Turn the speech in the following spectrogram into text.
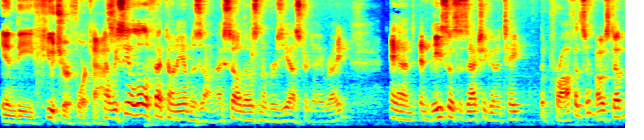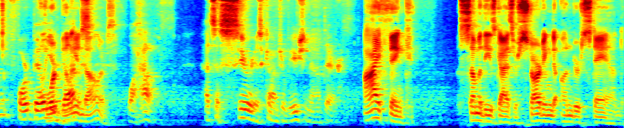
in the future forecast. Now we see a little effect on Amazon. I saw those numbers yesterday, right? And and Bezos is actually going to take the profits or most of them, four billion. Four billion bucks. dollars. Wow, that's a serious contribution out there. I think some of these guys are starting to understand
